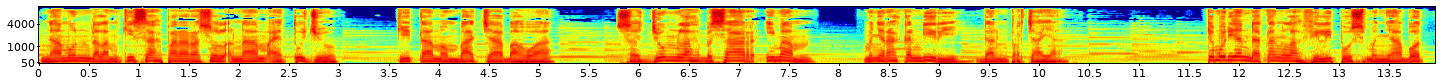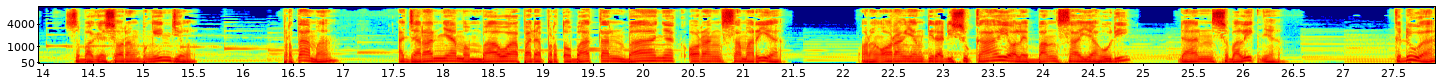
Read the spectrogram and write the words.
Namun dalam kisah para rasul 6 ayat 7, kita membaca bahwa sejumlah besar imam menyerahkan diri dan percaya. Kemudian datanglah Filipus menyabot sebagai seorang penginjil. Pertama, ajarannya membawa pada pertobatan banyak orang Samaria, orang-orang yang tidak disukai oleh bangsa Yahudi dan sebaliknya. Kedua,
